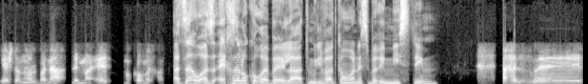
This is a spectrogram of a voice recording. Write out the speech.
יש לנו הלבנה, למעט מקום אחד. אז זהו, אז איך זה לא קורה באילת, מלבד כמובן הסברים מיסטיים? אז uh,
